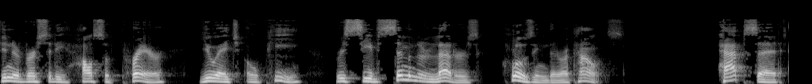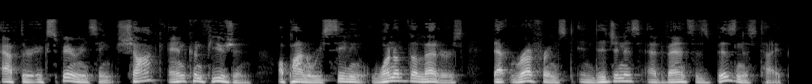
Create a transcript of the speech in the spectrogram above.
University House of Prayer UHOP, received similar letters closing their accounts. Happ said after experiencing shock and confusion upon receiving one of the letters that referenced Indigenous Advance's business type,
